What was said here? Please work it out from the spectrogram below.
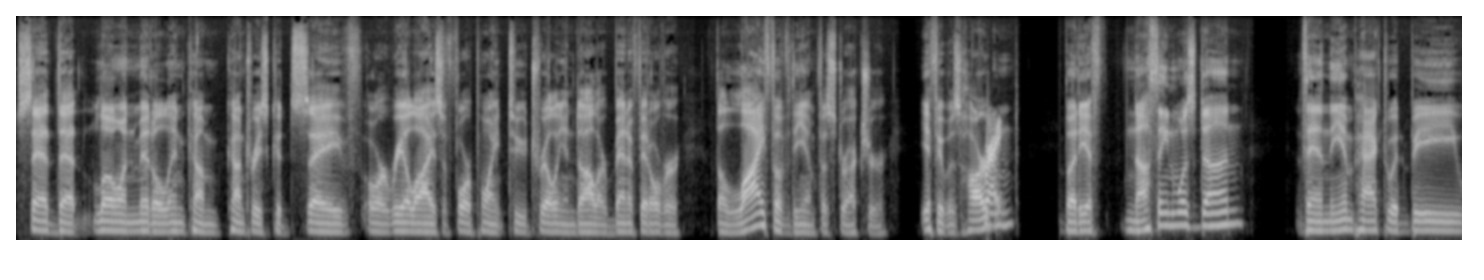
said that low and middle income countries could save or realize a $4.2 trillion benefit over the life of the infrastructure if it was hardened. Right. But if nothing was done, then the impact would be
